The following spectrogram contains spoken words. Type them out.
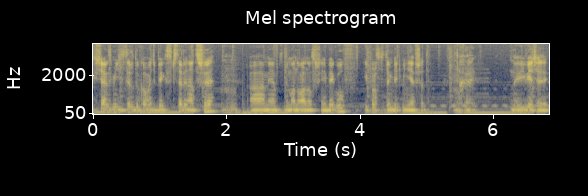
chciałem zmienić, zredukować bieg z 4 na 3, Mhm. a miałem wtedy manualną skrzynię biegów i po prostu ten bieg mi nie wszedł. Okej. No i wiecie,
